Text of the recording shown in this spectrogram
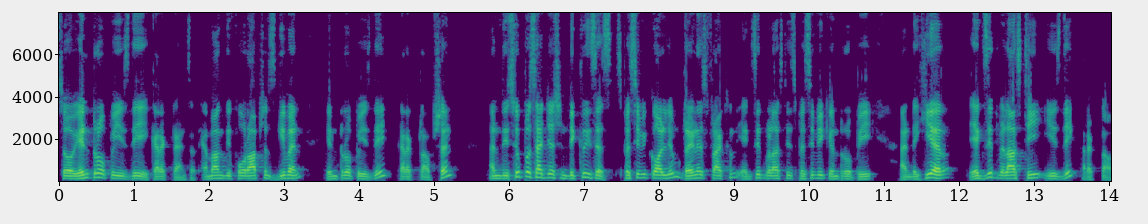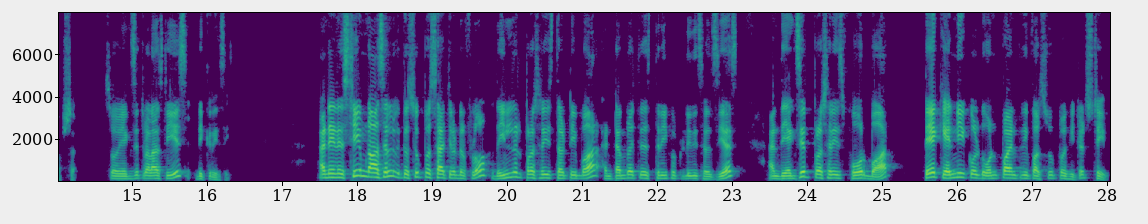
So, entropy is the correct answer. Among the four options given, entropy is the correct option and the supersaturation decreases specific volume, dryness fraction, exit velocity, specific entropy and here exit velocity is the correct option. So, exit velocity is decreasing. And in a steam nozzle with a supersaturated flow, the inlet pressure is 30 bar and temperature is 350 degrees Celsius and the exit pressure is 4 bar. Take n equal to 1.3 for superheated steam.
